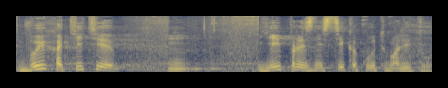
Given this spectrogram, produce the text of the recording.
Вы хотите ей произнести какую-то молитву.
